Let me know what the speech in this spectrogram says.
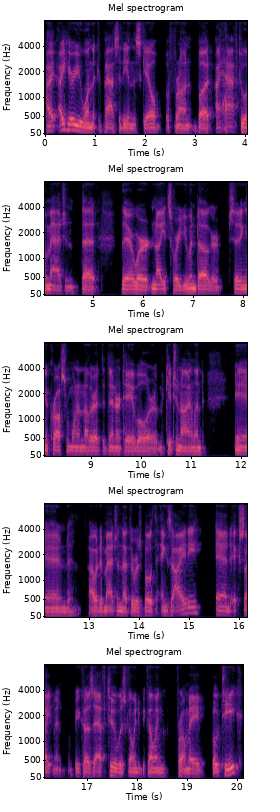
I, I hear you on the capacity and the scale front, but I have to imagine that there were nights where you and Doug are sitting across from one another at the dinner table or on the kitchen island. And I would imagine that there was both anxiety and excitement because F2 was going to be going from a boutique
